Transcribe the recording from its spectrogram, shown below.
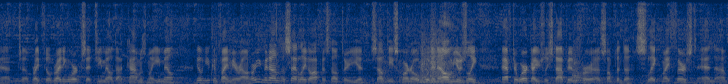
at uh, Brightfield Writing Works at gmail.com is my email. You, you can find me around, or you can go down to the satellite office down at the uh, southeast corner, Oakwood and Elm. Usually, after work, I usually stop in for uh, something to slake my thirst, and um,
